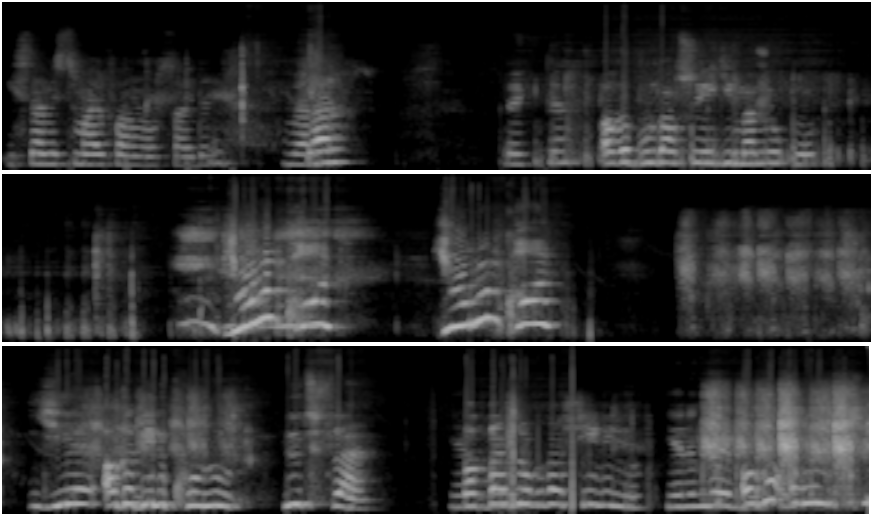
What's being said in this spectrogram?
İslam İsmail falan olsaydı. Ver. Gel. Bekle. Aga buradan suya girmem yok mu? Yorum kalp. Yorum kalp. Ye. Aga beni koru. Lütfen. Bak ben sana o kadar şey veriyorum. Yanındayım. Aga altına sıçtı.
